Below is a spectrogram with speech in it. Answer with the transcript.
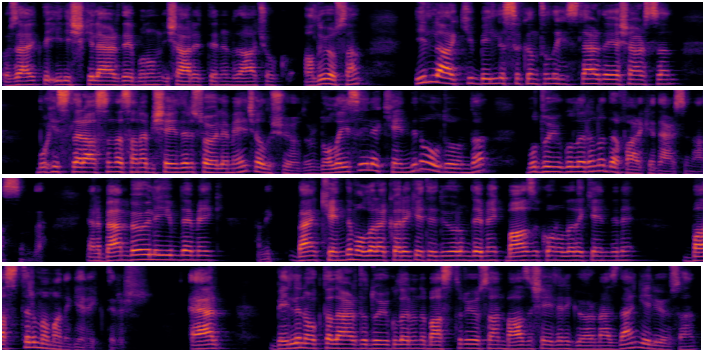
özellikle ilişkilerde bunun işaretlerini daha çok alıyorsan, illaki belli sıkıntılı hisler de yaşarsın, bu hisler aslında sana bir şeyleri söylemeye çalışıyordur. Dolayısıyla kendin olduğunda bu duygularını da fark edersin aslında. Yani ben böyleyim demek, hani ben kendim olarak hareket ediyorum demek bazı konulara kendini bastırmamanı gerektirir. Eğer belli noktalarda duygularını bastırıyorsan, bazı şeyleri görmezden geliyorsan,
